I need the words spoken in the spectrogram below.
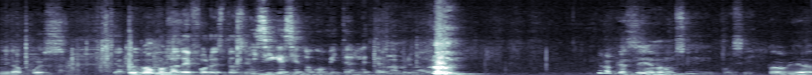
Mira, pues, Ya Pues vamos. la deforestación. Y sigue siendo en la eterna primavera. creo que sí, ¿no? Sí, pues sí. Todavía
